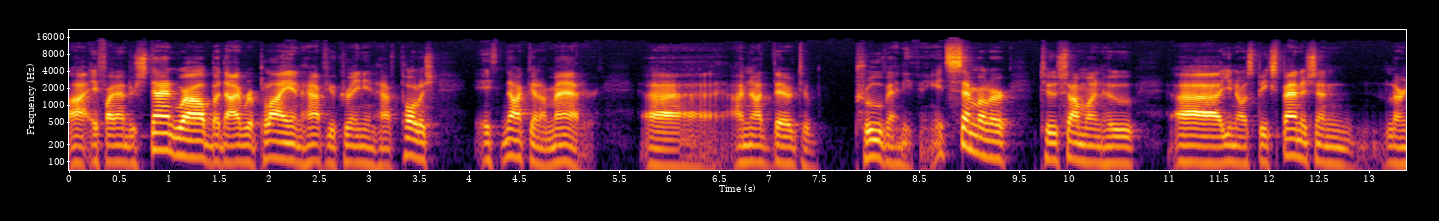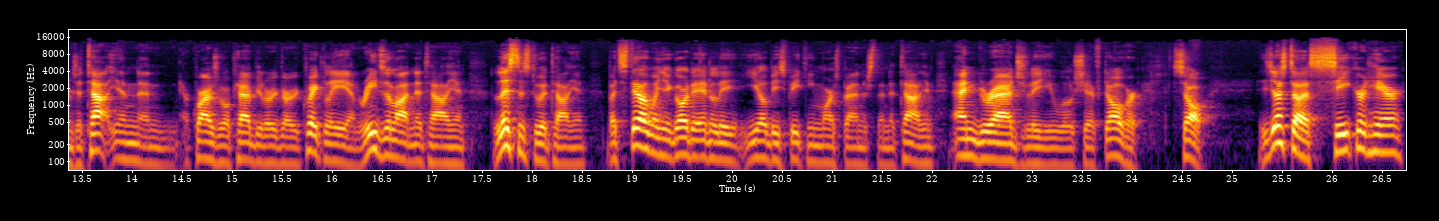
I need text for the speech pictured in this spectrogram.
uh, if I understand well, but I reply in half Ukrainian, half Polish, it's not going to matter. Uh, I'm not there to prove anything. It's similar to someone who, uh, you know, speaks Spanish and learns Italian and acquires vocabulary very quickly and reads a lot in Italian, listens to Italian, but still, when you go to Italy, you'll be speaking more Spanish than Italian, and gradually you will shift over. So, just a secret here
